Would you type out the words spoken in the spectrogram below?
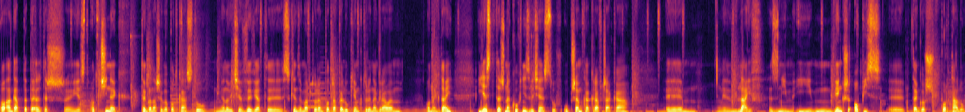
O agape.pl też jest odcinek tego naszego podcastu, mianowicie wywiad y, z księdzem Arturem Podrapelukiem, który nagrałem onegdaj. Jest też na Kuchni Zwycięzców u Przemka Krawczaka live z nim i większy opis y, tegoż portalu.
